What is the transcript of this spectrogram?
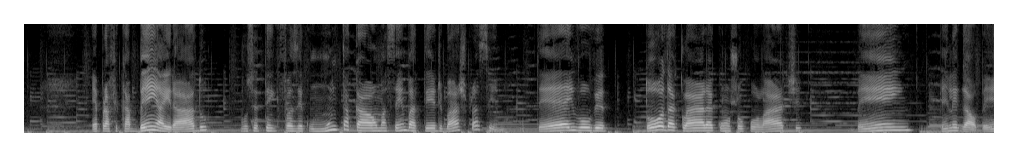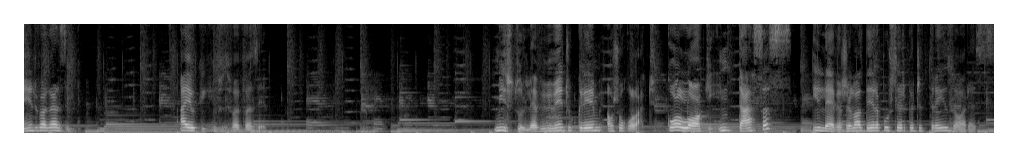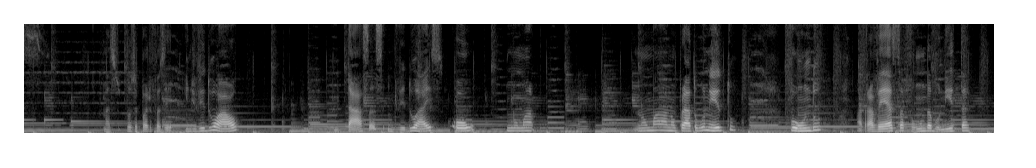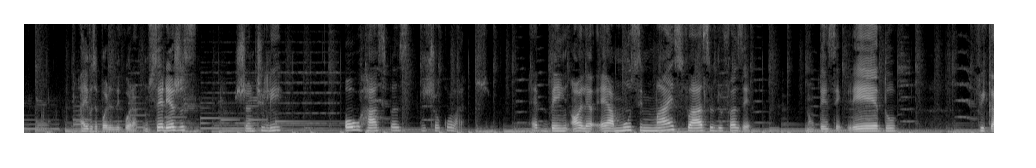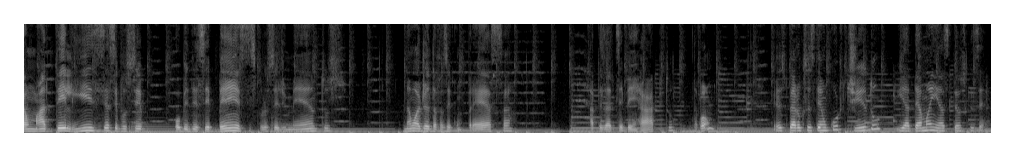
é para ficar bem airado. Você tem que fazer com muita calma, sem bater de baixo para cima, até envolver toda a clara com o chocolate, bem, bem legal, bem devagarzinho. Aí o que, que você vai fazer? Misture levemente o creme ao chocolate. Coloque em taças e leve à geladeira por cerca de 3 horas. Mas você pode fazer individual, em taças individuais ou numa numa num prato bonito, fundo, uma travessa funda bonita. Aí você pode decorar com cerejas, chantilly ou raspas de chocolate. É bem, olha, é a mousse mais fácil de fazer. Não tem segredo. Fica uma delícia se você obedecer bem esses procedimentos. Não adianta fazer com pressa, apesar de ser bem rápido, tá bom? Eu espero que vocês tenham curtido e até amanhã, se Deus quiser.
